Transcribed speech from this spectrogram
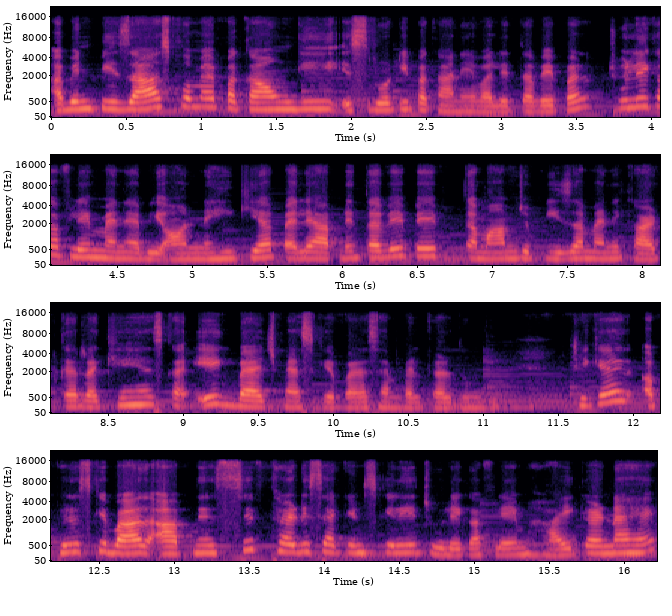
अब इन पिज़्ज़ाज को मैं पकाऊँगी इस रोटी पकाने वाले तवे पर। चूल्हे का फ्लेम मैंने अभी ऑन नहीं किया। पहले आपने तवे पे तमाम जो पिज़्ज़ा मैंने काट कर रखे हैं, इसका एक बैच मैं इसके ऊपर असेंबल कर दूँगी। ठीक है? अब फिर उसके बाद आपने सिर्फ़ थर्टी सेकेंड्स के लिए चूल्हे का फ्लेम हाई करना है।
